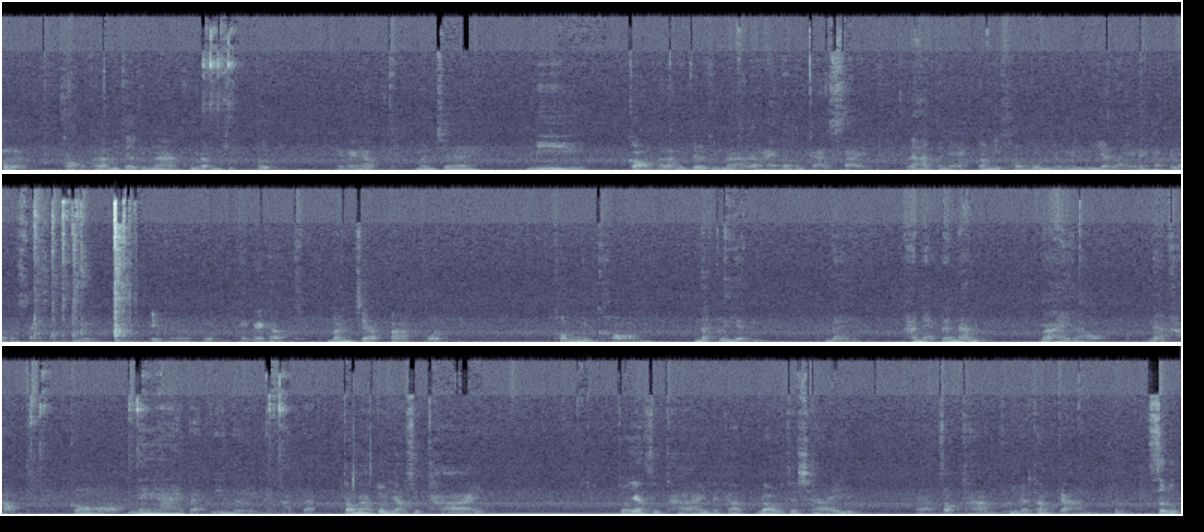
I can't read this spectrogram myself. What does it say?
เปิดกล่องพารามิเตอร์ขึ้นมาครูดับคลิกปุ๊บเห็นไหมครับ มันจะมีกล่องพารามิเตอร์ขึ้นมาแล้วให้เราทำการใส่รหัสแผนกตอนนี้ข้อมูลยังไม่มีอะไรนะครับเราก็ใส่สองหนึ่ง enter ปุ๊บเห็นไหมครับ มันจะปรากฏข้อมูลของนักเรียนในแผนกนั้นๆ มาให้เรานะครับ ก็ง่ายๆแบบนี้เลยนะครับแบบต่อมาตัวอย่างสุดท้าย ตัวอย่างสุดท้ายนะครับ เราจะใช้แบบสอบถามเพื่อทำการสรุป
